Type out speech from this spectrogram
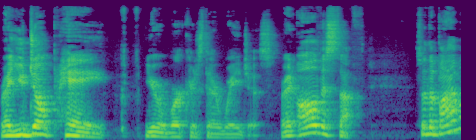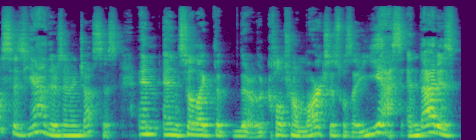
right? You don't pay your workers their wages, right? All this stuff. So the Bible says, yeah, there's an injustice. And and so like the, the, the cultural Marxist will say, yes, and that is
